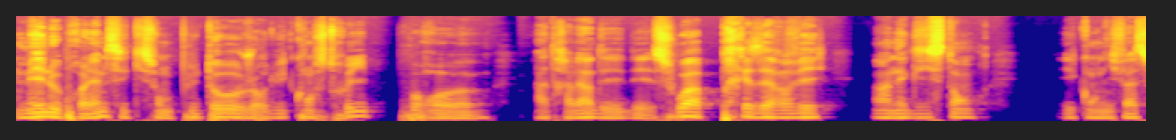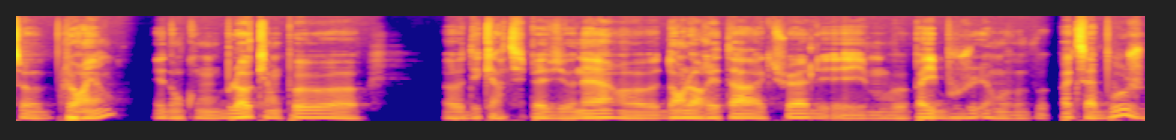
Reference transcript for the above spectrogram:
Mais le problème, c'est qu'ils sont plutôt aujourd'hui construits pour, à travers des, soit préserver un existant et qu'on n'y fasse plus rien, et donc on bloque un peu euh, euh, des quartiers pavillonnaires euh, dans leur état actuel et on veut pas y bouger, on veut pas que ça bouge,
